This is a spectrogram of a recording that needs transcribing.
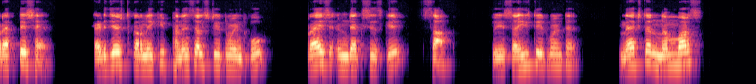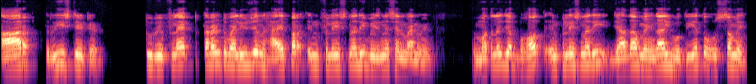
प्रैक्टिस है एडजस्ट करने की फाइनेंशियल स्टेटमेंट को प्राइस इंडेक्सेस के साथ। तो ये सही स्टेटमेंट है। नेक्स्ट है numbers are restated to reflect current values in hyper inflationary business environment मतलब जब बहुत इन्फ्लेशनरी ज़्यादा महँगाई होती है तो उस समय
